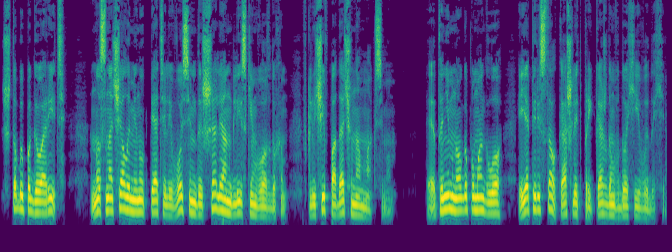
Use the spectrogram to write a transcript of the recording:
чтобы поговорить, но сначала минут пять или восемь дышали английским воздухом, включив подачу на максимум. Это немного помогло, и я перестал кашлять при каждом вдохе и выдохе.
